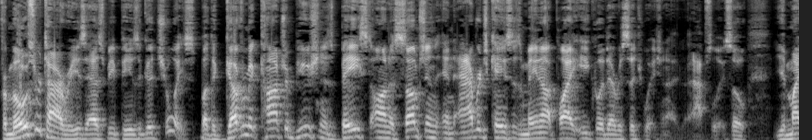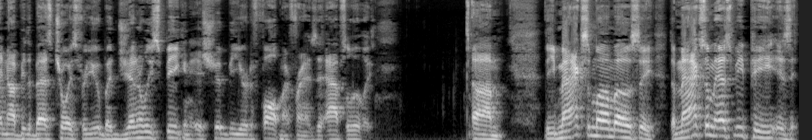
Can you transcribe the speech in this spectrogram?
For most retirees, SBP is a good choice, but the government contribution is based on assumption in average cases may not apply equally to every situation. Absolutely. So it might not be the best choice for you, but generally speaking, it should be your default, my friends. Absolutely. Um, the maximum, let's the maximum SBP is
